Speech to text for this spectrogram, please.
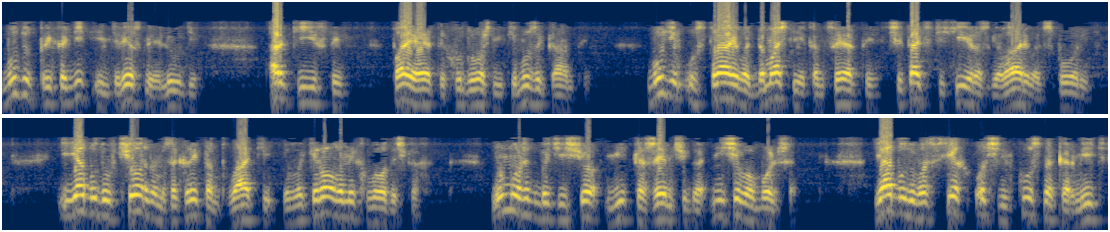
Будут приходить интересные люди, артисты, поэты, художники, музыканты. Будем устраивать домашние концерты, читать стихи разговаривать, спорить. И я буду в черном закрытом платье и в лакированных лодочках. Ну, может быть, еще нитка жемчуга, ничего больше. Я буду вас всех очень вкусно кормить,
